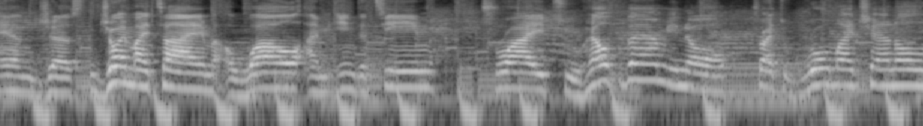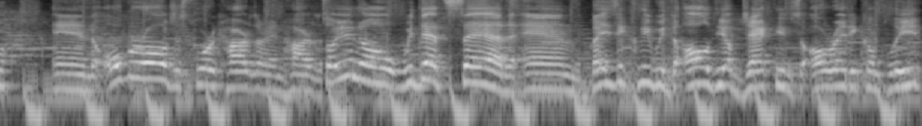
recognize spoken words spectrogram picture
and just enjoy my time while I'm in the team, try to help them, you know, try to grow my channel, and overall just work harder and harder. So you know, with that said and basically with all the objectives already complete,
